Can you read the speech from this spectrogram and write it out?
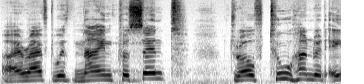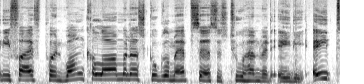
I arrived with 9% drove 285.1 kilometers. Google Maps says it's 288.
